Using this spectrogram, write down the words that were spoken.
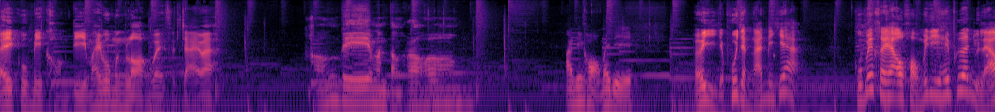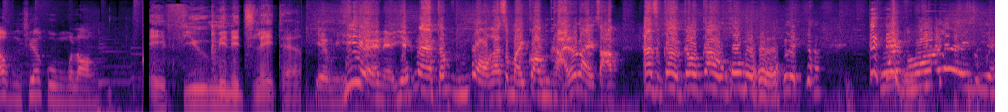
อ้ยกูมีของดีมาให้พวกมึงลองเว้ยสนใจปะของดีมันต้องร้อง อันนี้ของไม่ดี เฮ้ยอย่าพูดอย่างนั้นนี่เฮียกูไม่เคยเอาของไม่ดีให้เพื่อนอยู่แล้วมึงเชื่อกูมึงมาลอง A few minutes later. เกมเฮียเนี่ยเย็ดแม่จะบอกอะสมัยก่อนขายเท่าไหร่สับห้าสิบเก้าเก้าเก้าโคตรโมโหเลยโวยพอเลยไอ้เฮีย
